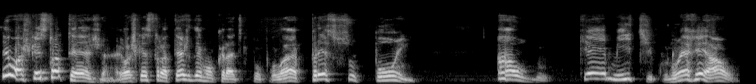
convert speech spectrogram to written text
Eu acho que é estratégia. Eu acho que a estratégia democrática e popular pressupõe algo que é mítico, não é real,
